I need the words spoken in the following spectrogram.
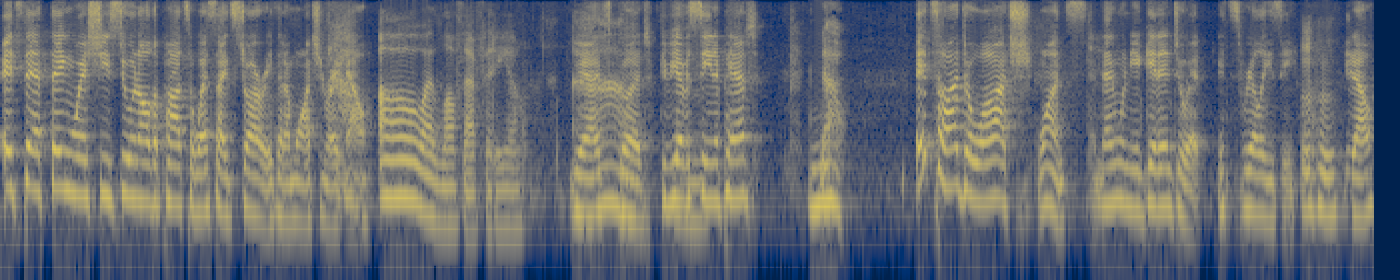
it's that thing where she's doing all the parts of West Side Story that I'm watching right now. Oh, I love that video. Yeah, it's ah. good. Have you ever seen it, Pat? No. It's hard to watch once, and then when you get into it, it's real easy. Mm-hmm. You know.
